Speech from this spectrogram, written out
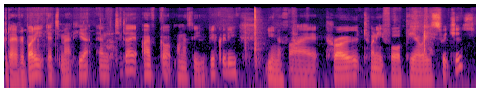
Good day everybody, it's Matt here and today I've got one of the Ubiquiti UniFi Pro 24 PoE switches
